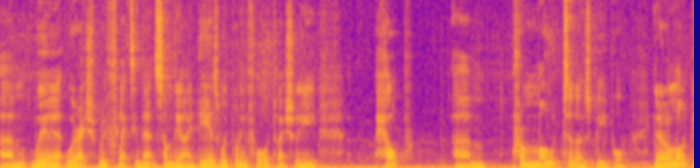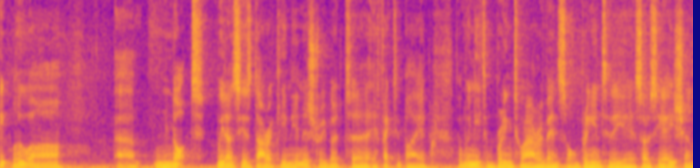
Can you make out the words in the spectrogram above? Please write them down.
Um, we're we're actually reflecting that in some of the ideas we're putting forward to actually help um, promote to those people. You know, a lot of people who are uh, not we don't see as directly in the industry, but uh, affected by it, that we need to bring to our events or bring into the association.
